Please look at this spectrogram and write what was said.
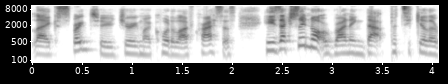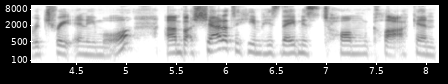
like spoke to during my quarter life crisis. He's actually not running that particular retreat anymore. Um, but shout out to him. His name is Tom Clark, and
